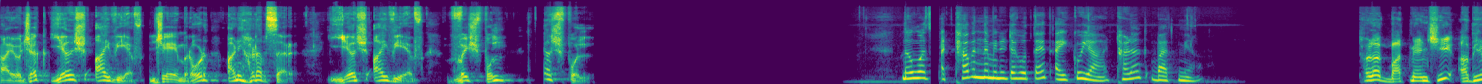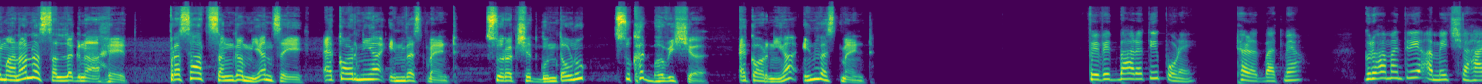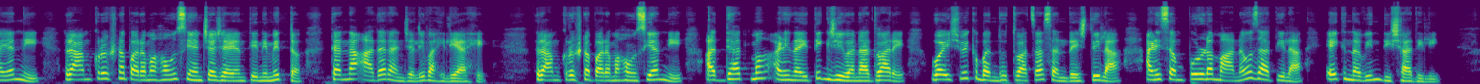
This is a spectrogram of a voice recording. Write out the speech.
आयोजक Yash I V F J M road आणि Hadapsar. Yash I V F wishful यशफुल. नऊ वाज अठ्ठावन्न मिनिटं होत आहेत. ऐकूया ठळक बातम्या. ठळक बातम्यांशी अभिमानानं संलग्न आहेत प्रसाद संगम यांचे अकॉर्निया इन्व्हेस्टमेंट. सुरक्षित गुंतवणूक सुखद भविष्य अकॉर्निया इन्व्हेस्टमेंट. विविध भारती पुणे. ठळक बातम्या. गृहमंत्री अमित शहा यांनी रामकृष्ण परमहंस यांच्या जयंतीनिमित्त त्यांना आदरांजली वाहिली आहे. रामकृष्ण परमहंस यांनी अध्यात्म आणि नैतिक जीवनाद्वारे वैश्विक बंधुत्वाचा संदेश दिला आणि संपूर्ण मानवजातीला एक नवीन दिशा दिली.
